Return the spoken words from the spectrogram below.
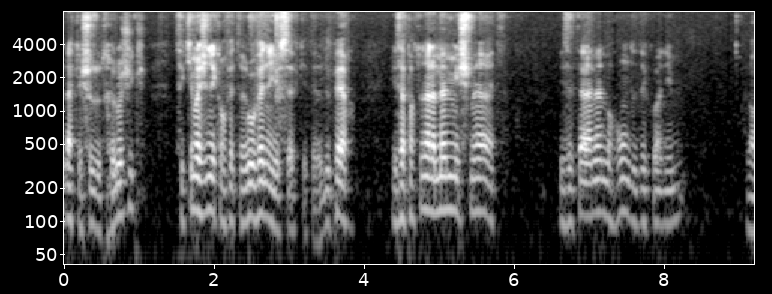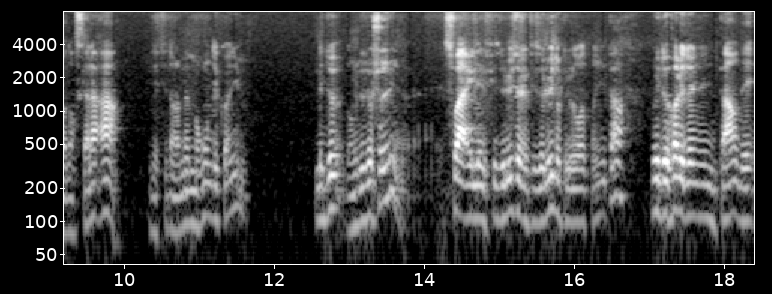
Là, quelque chose de très logique. C'est qu'imaginez qu'en fait, Rouven et Yosef, qui étaient les deux pères, ils appartenaient à la même Mishmeret. Ils étaient à la même ronde des Kohanim. Alors dans ce cas-là, ah, ils étaient dans la même ronde des Kohanim. Les deux, donc de deux choses l'une. Soit il est le fils de lui, soit il est le fils de lui, donc il a le droit de prendre une part, ou il devra lui donner une part des,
